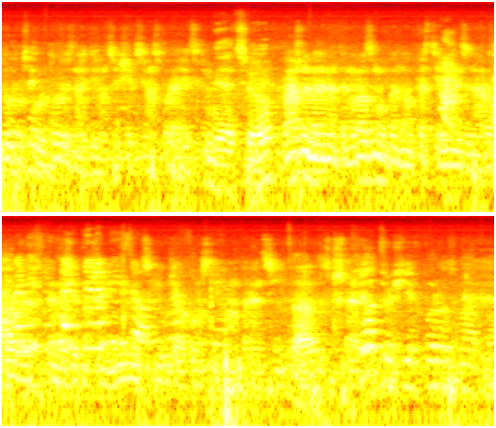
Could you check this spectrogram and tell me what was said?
dóbr kultury znajdujących się w Związku Radzieckim. Mieciu. Ważnym elementem rozmów będą kwestie międzynarodowe, w tym zjednoczenie Niemiec i udział Polski w konferencji Tak. plus 4. Piotruś niech porozmawia.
